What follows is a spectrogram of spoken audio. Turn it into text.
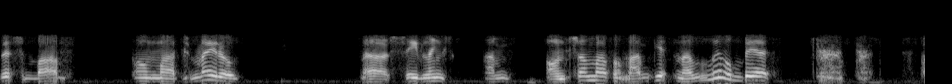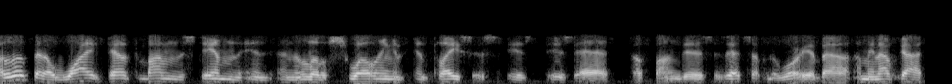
listen, Bob. On my tomato uh, seedlings, I'm on some of them. I'm getting a little bit, a little bit of white down at the bottom of the stem, and, and a little swelling in, in places. Is is that a fungus? Is that something to worry about? I mean, I've got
